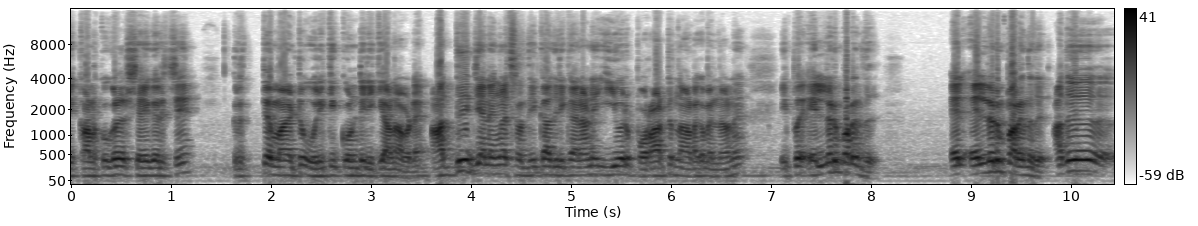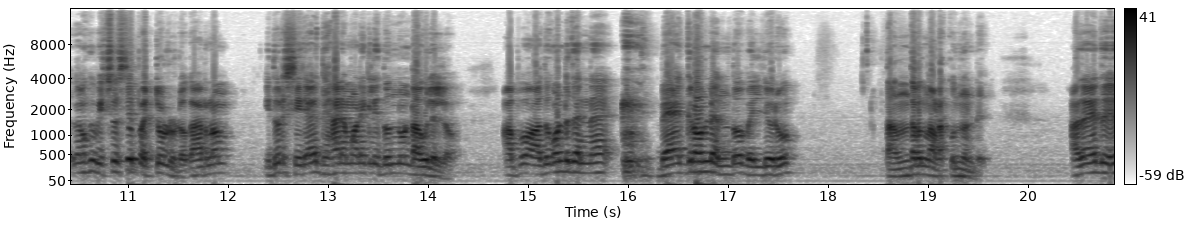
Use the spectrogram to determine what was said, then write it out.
ഈ കണക്കുകൾ ശേഖരിച്ച് കൃത്യമായിട്ട് ഒരുക്കിക്കൊണ്ടിരിക്കുകയാണ് അവിടെ. അത് ജനങ്ങൾ ശ്രദ്ധിക്കാതിരിക്കാനാണ് ഈ ഒരു പൊറാട്ട് നാടകം എന്നാണ് ഇപ്പൊ എല്ലാവരും പറയുന്നത്. എല്ലാവരും പറയുന്നത്. അത് നമുക്ക് വിശ്വസിച്ചേ പറ്റുള്ളൂ കാരണം ഇതൊരു ശരിയായ ധ്യാനമാണെങ്കിൽ ഇതൊന്നും ഉണ്ടാവില്ലല്ലോ. അപ്പോൾ അതുകൊണ്ട് തന്നെ ബാക്ക്ഗ്രൗണ്ടിൽ എന്തോ വലിയൊരു തന്ത്രം നടക്കുന്നുണ്ട്. അതായത്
